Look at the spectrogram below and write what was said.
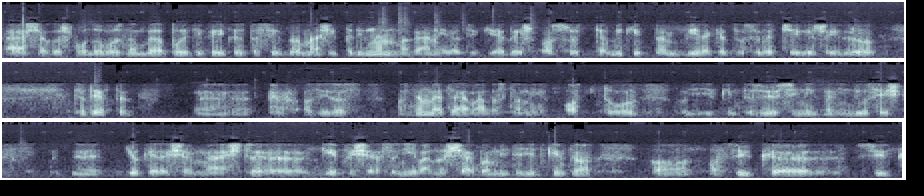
álságos módon hoznak be a politikai közbeszédbe, a másik pedig nem magánéleti kérdés. Az, hogy te miképpen vélekedsz a szövetségeseidről. Tehát érted? Azért azt, azt nem lehet elválasztani attól, hogy egyébként az ő színükben indulsz, és gyökeresen mást képviselsz a nyilvánosságban, mint egyébként a, a, a szűk, szűk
